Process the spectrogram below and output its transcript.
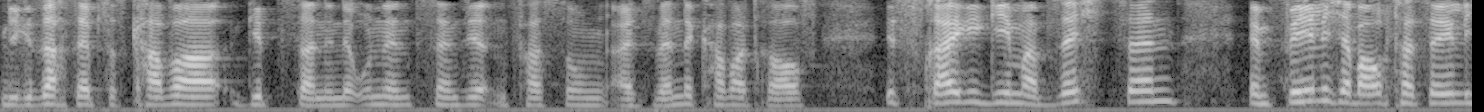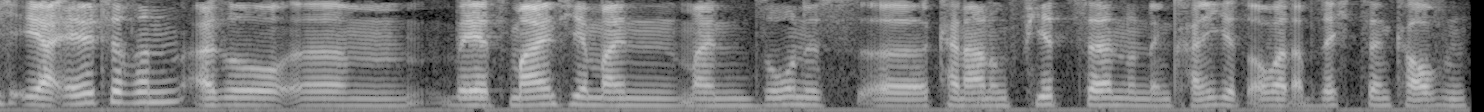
wie gesagt, selbst das Cover gibt's dann in der unzensierten Fassung als Wendecover drauf. Ist freigegeben ab 16, empfehle ich aber auch tatsächlich eher älteren. Also ähm, wer jetzt meint, hier mein, mein Sohn ist, äh, keine Ahnung, 14 und dann kann ich jetzt auch was ab 16 kaufen,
